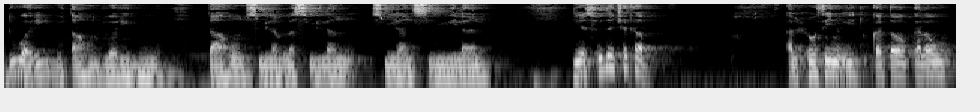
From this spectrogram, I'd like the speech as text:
2000 tahun 2000 tahun 1999 dia sudah cakap Al-Houthi itu kata kalau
